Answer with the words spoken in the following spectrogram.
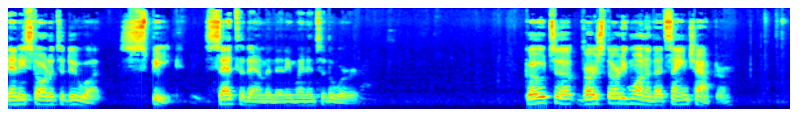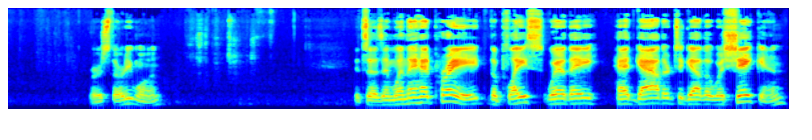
then he started to do what? Speak. Said to them, and then he went into the Word. Go to verse 31 of that same chapter. Verse 31. It says, And when they had prayed, the place where they had gathered together was shaken,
